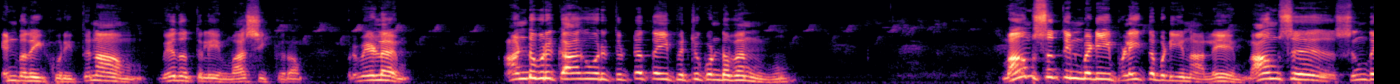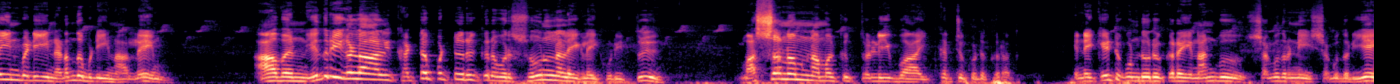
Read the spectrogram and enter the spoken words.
என்பதை குறித்து நாம் வேதத்திலே வாசிக்கிறோம். ஒருவேளை ஆண்டவருக்காக ஒரு திட்டத்தை பெற்றுக்கொண்டவன் மாம்சத்தின்படி பிழைத்தபடியினாலே மாம்ச சிந்தையின்படி நடந்தபடியினாலே அவன் எதிரிகளால் கட்டப்பட்டு இருக்கிற ஒரு சூழ்நிலைகளை குறித்து வசனம் நமக்கு தெளிவாய் கற்றுக் கொடுக்கிறது. என்னை கேட்டுக்கொண்டிருக்கிற என் அன்பு சகோதரனே சகோதரியே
